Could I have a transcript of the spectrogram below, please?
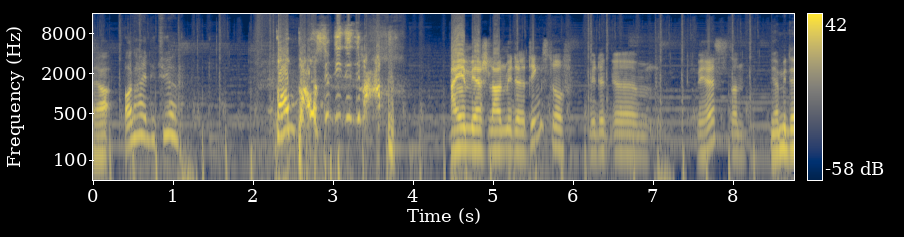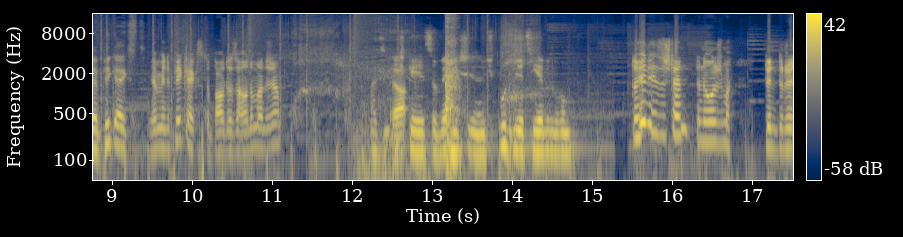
Ja. Oh nein, die Tür. Warum baust du die denn immer ab? Einem ja schlagen mit der Dings drauf. Mit der, ähm, wie heißt's dann? Ja, mit der Pickaxe. Ja, mit der Pickaxe, du baut das automatisch ab. Also Ja. ich gehe jetzt so weg, ich, ich spute jetzt hier rum. Da hinten ist es denn, den hol ich mal. Dün, dün,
